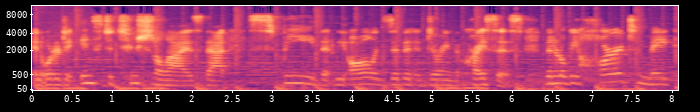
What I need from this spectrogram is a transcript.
in order to institutionalize that speed that we all exhibited during the crisis, then it'll be hard to make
